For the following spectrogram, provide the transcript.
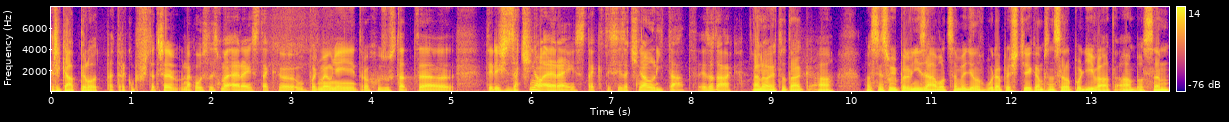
Říká pilot Petr Kupštetře, nakousli jsme Air Race, tak eh, pojďme u něj trochu zůstat. Ty, když začínal Air Race, tak ty si začínal lítat. Je to tak? Ano, je to tak. A vlastně svůj první závod jsem viděl v Budapešti, kam jsem se jel podívat a byl jsem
